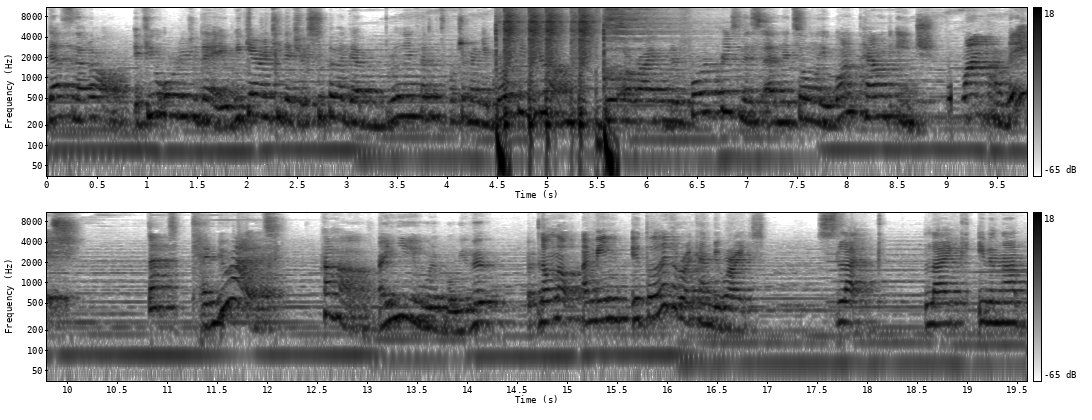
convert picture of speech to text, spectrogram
That's not all. If you order today, we guarantee that your Super Mega Brilliant Fantastic Ultra brandy Broken Drum will arrive before Christmas, and it's only one pound each. One pound each? Can be right. Haha, I knew you wouldn't believe it. No, no, I mean, it literally can be right. It's like, like even a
